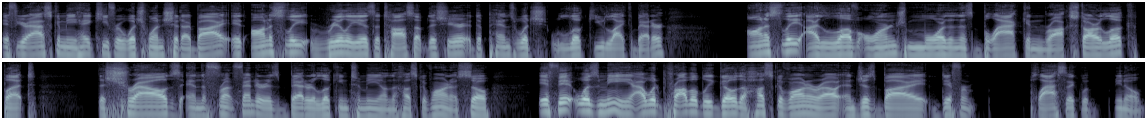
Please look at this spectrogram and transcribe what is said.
if you're asking me, hey Keefer, which one should I buy? It honestly really is a toss up this year. It depends which look you like better honestly, I love orange more than this black and rockstar look, but the shrouds and the front fender is better looking to me on the Husqvarna. So if it was me, I would probably go the Husqvarna route and just buy different plastic with, you know,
